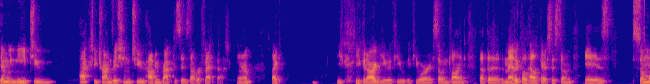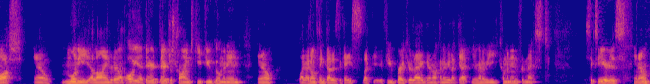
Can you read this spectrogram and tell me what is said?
then we need to actually transition to having practices that reflect that. You know, like you, you could argue if you if you are so inclined that the the medical healthcare system is somewhat you know money aligned where they're like oh yeah they're they're just trying to keep you coming in you know? Like I don't think that is the case. Like if you break your leg they're not going to be like yeah you're going to be coming in for the next six years you know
